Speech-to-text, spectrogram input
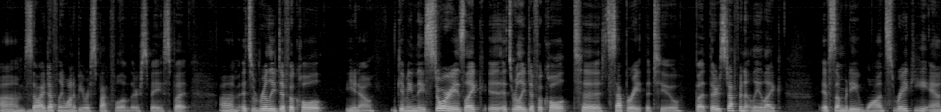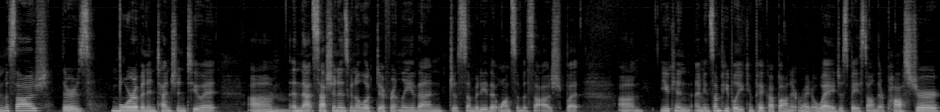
Um, mm-hmm. So I definitely want to be respectful of their space, but um, it's really difficult, you know, giving these stories. Like it's really difficult to separate the two. But there's definitely like, if somebody wants Reiki and massage, there's more of an intention to it. Um, mm-hmm. And that session is going to look differently than just somebody that wants a massage. But um, you can i mean some people you can pick up on it right away just based on their posture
